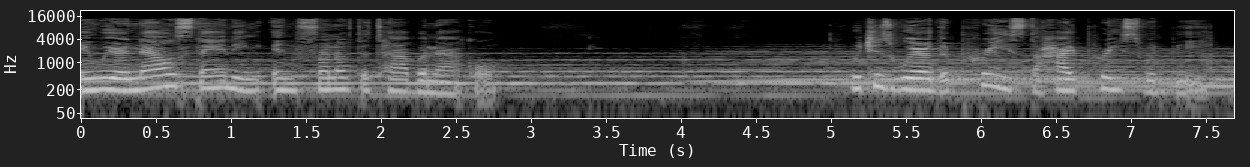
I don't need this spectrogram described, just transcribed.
and we are now standing in front of the tabernacle, which is where the priest, the high priest, would be.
